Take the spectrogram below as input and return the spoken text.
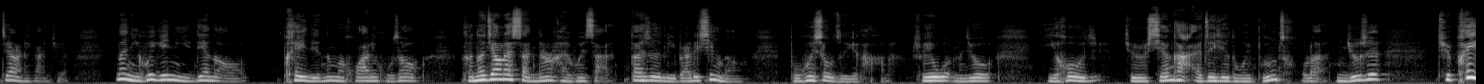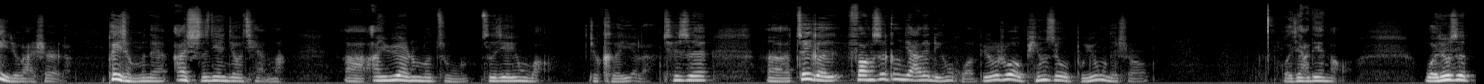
这样的感觉，那你会给你电脑。配的那么花里胡哨，可能将来闪灯还会闪，但是里边的性能不会受制于它了。所以我们就以后就是显卡呀这些东西不用愁了，你就是去配就完事儿了。配什么呢？按时间交钱嘛，啊，按月那么租，直接用网就可以了。其实，啊，这个方式更加的灵活。比如说我平时我不用的时候，我家电脑我就是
